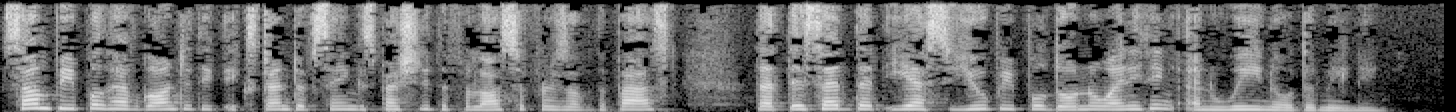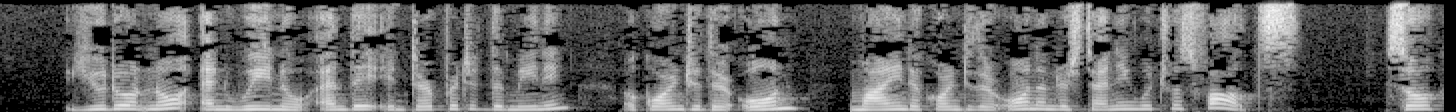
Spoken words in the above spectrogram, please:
some people have gone to the extent of saying, especially the philosophers of the past, that they said that yes, you people don't know anything and we know the meaning. You don't know and we know. And they interpreted the meaning according to their own mind, according to their own understanding, which was false. So,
